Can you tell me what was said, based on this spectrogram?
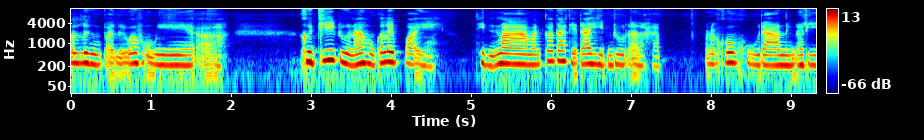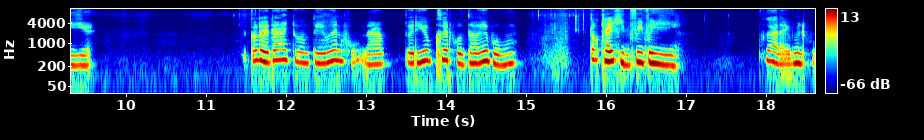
ก็ลืมไปเลยว่าผมมีเอ่อคือที่อยู่นะ ผมก็เลยปล่อยหินมา มันก็ได้เสียดายหินอยู่แล้วนะครับ แล้วก็คูดาวหนึ่งนาที ก็เลยได้โจมตีเพื่อนผมนะครับ โดยที่เพื่อนผมทำให้ผม ต้องใช้หินฟรีๆ เพื่ออะไรไม่รู้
